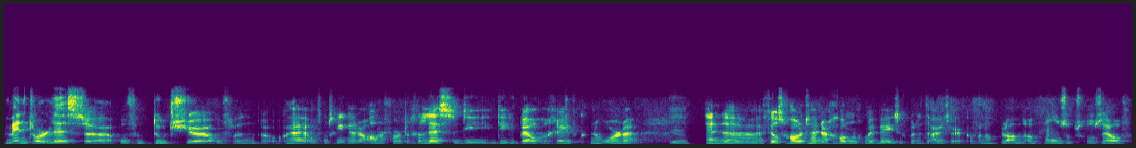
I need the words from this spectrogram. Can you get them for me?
mentorlessen of een toetsje of, een, eh, hè, of misschien zijn er andere soorten lessen die, die wel gegeven kunnen worden. Ja. En eh, veel scholen zijn daar gewoon nog mee bezig met het uitwerken van een plan. Ook bij ons op school zelf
